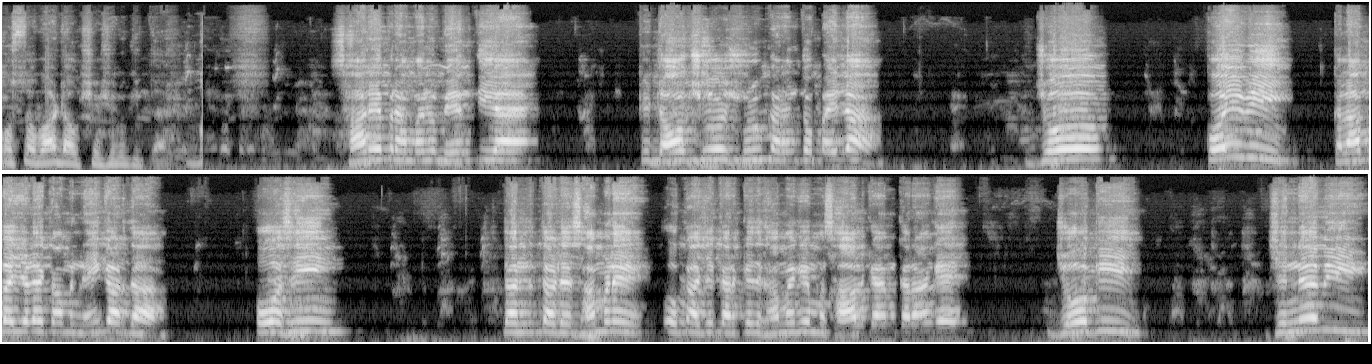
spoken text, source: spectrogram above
ਉਸ ਤੋਂ ਬਾਅਦ ਡੌਗ ਸ਼ੋ ਸ਼ੁਰੂ ਕੀਤਾ ਹੈ। ਸਾਰੇ ਭਰਾਵਾਂ ਨੂੰ ਬੇਨਤੀ ਹੈ ਕਿ ਡੌਗ ਸ਼ੋਅ ਸ਼ੁਰੂ ਕਰਨ ਤੋਂ ਪਹਿਲਾਂ ਜੋ ਕੋਈ ਵੀ ਕਲੱਬ ਹੈ ਜਿਹੜਾ ਕੰਮ ਨਹੀਂ ਕਰਦਾ, ਉਹ ਅਸੀਂ ਤੁਹਾਨੂੰ ਤੁਹਾਡੇ ਸਾਹਮਣੇ ਉਹ ਅੱਜ ਕਰਕੇ ਦਿਖਾਵਾਂਗੇ, ਮਿਸਾਲ ਕਾਇਮ ਕਰਾਂਗੇ, ਜੋ ਕਿ ਜਿੰਨੇ ਵੀ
